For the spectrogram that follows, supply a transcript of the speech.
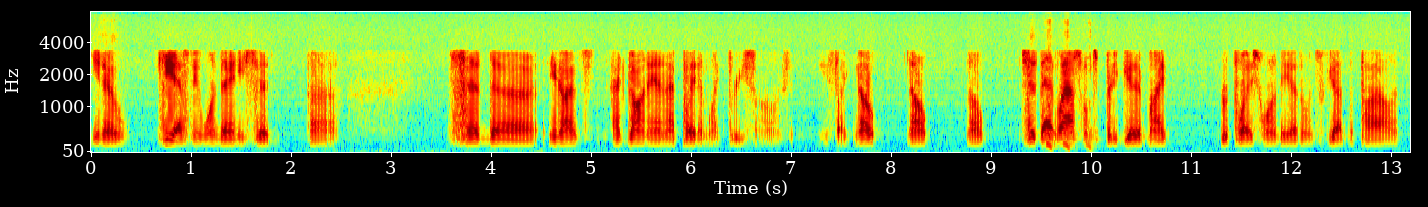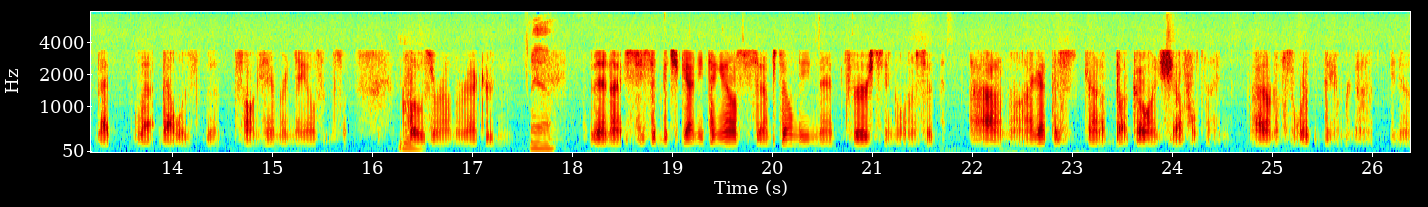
you know, he asked me one day, and he said, uh, said, uh, you know, I was, I'd gone in and I played him like three songs. He's like, nope, nope, nope. Said that last one's pretty good. It might replace one of the other ones we got in the pile. And that la- that was the song "Hammer and Nails." It's a closer on the record. Yeah. Then I, she said, "But you got anything else?" She said, "I'm still needing that first single." And I said, "I don't know. I got this kind of Buck Owens shuffle thing. I don't know if it's worth the damn or not." You know.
